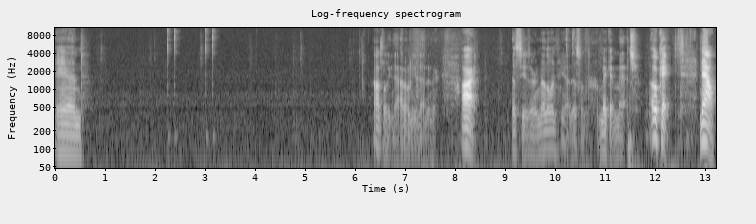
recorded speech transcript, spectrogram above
And I'll delete that. I don't need that in there. All right. Let's see, is there another one? Yeah, this one. I'll make it match. Okay. Now,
